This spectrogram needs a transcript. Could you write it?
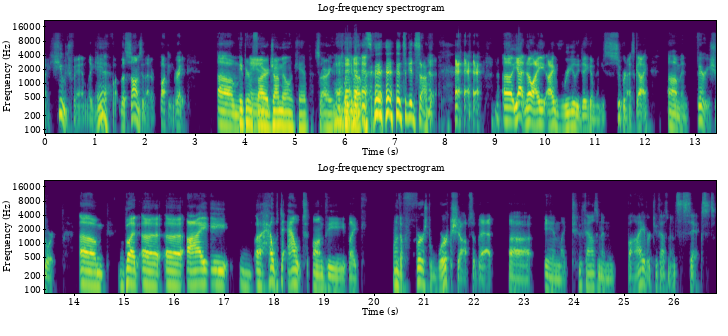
a huge fan. Like, yeah, he, the songs in that are fucking great. Um, Paper and, and Fire, John Mellencamp. Sorry, look it up. it's a good song. uh, yeah, no, I I really dig him, and he's a super nice guy, um, and very short. Um, but uh, uh, I uh, helped out on the like one of the first workshops of that uh, in like 2005 or 2006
